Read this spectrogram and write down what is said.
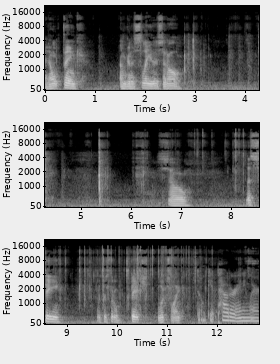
I don't think I'm gonna slay this at all. So let's see what this little bitch looks like. Don't get powder anywhere.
